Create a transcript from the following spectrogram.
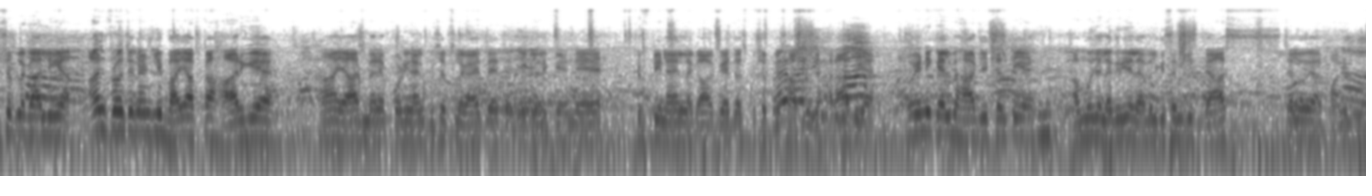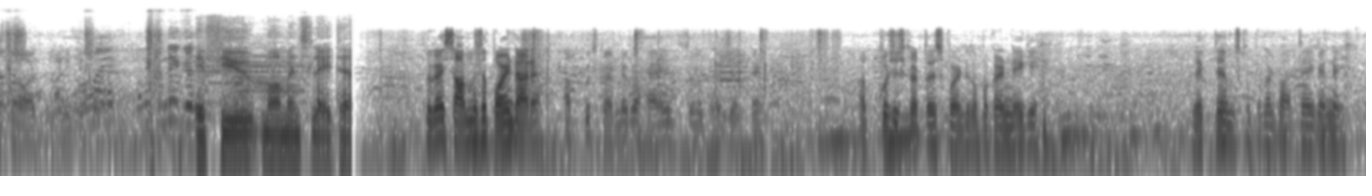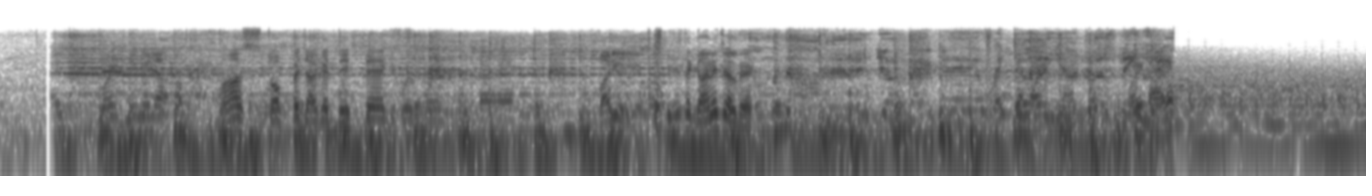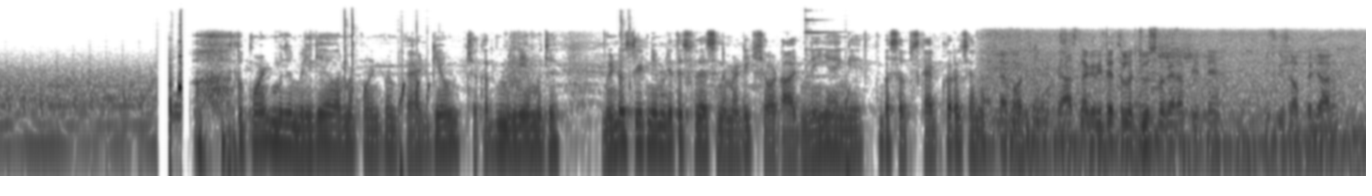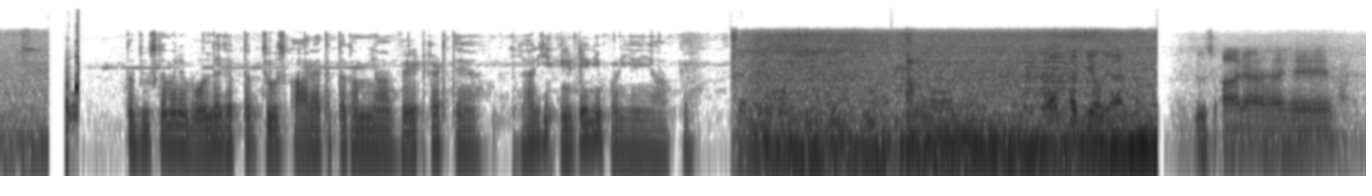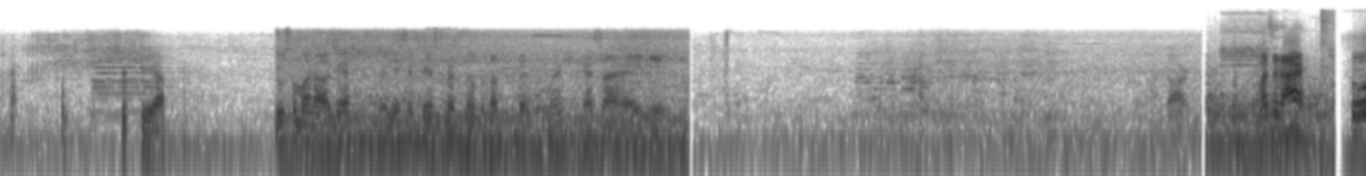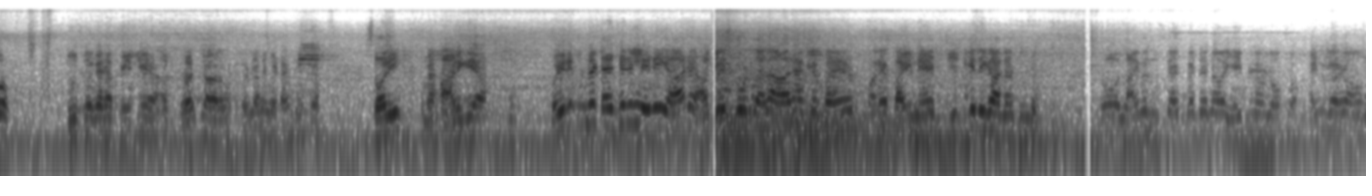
पुशअप लगा लिए अनफॉर्चुनेटली भाई आपका हार गया है। हाँ यार मैंने 49 पुशअप्स लगाए थे तो एक लड़के ने 59 लगा के 10 पुशअप के साथ मुझे हरा दिया। कोई नहीं खेल में हार जीत चलती है। अब मुझे लग रही है लेवल किस्म की प्यास। चलो यार पानी ढूंढते हैं और पानी पीते हैं। A few moments later. तो गाइस सामने से पॉइंट आ रहा है। अब कुछ करने को है चलो घर चलते हैं। अब कोशिश करते हैं इस पॉइंट को पकड़ने की। देखते हैं हम इसको पकड़ पाते हैं कि नहीं। पॉइंट नहीं मिला अब वहाँ स्टॉप पे जाके देखते हैं कि कोई पॉइंट मिलता है। बारी हो रही है। और पीछे से गाने चल रहे हैं। तो पॉइंट मुझे मिल गया और मैं पॉइंट में बैठ गया हूँ। जगह भी मिल गई है मुझे। विंडो सीट नहीं मिली तो इस वजह से सिनेमैटिक शॉट आज नहीं आएँगे। तो बस सब्सक्राइब करो चैनल और क्या? प्यास लग रही थी चलो जूस वगैरह पीते हैं। उसकी शॉप पे जा रहा हूँ। तो जूस का मैंने बोल दिया, जब तक जूस आ रहा है, तब तक हम यहाँ वेट करते हैं। यार, ये ईंटें क्यों पड़ी हैं यहाँ पे? बहुत थक गया हूँ यार। जूस आ रहा है। शुक्रिया। जूस हमारा आ गया। चलिए इसे टेस्ट करते हैं बता देते हैं तुम्हें कैसा है ये। मज़ेदार। तो जूस वगैरह पी लिए, अब घर जा रहा हूँ। घर जाने का टाइम हो गया। सॉरी मैं हार गया। कोई नहीं तुमने टेंशन नहीं लेनी यार। अगले स्पोर्ट वाला आ रहा है, अगले भाई तुम्हारे भाई ने जीत के दिखाना है तुम्हें। तो लाइक और सब्सक्राइब कर देना और यही मैं ब्लॉग को एंड कर रहा हूँ।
